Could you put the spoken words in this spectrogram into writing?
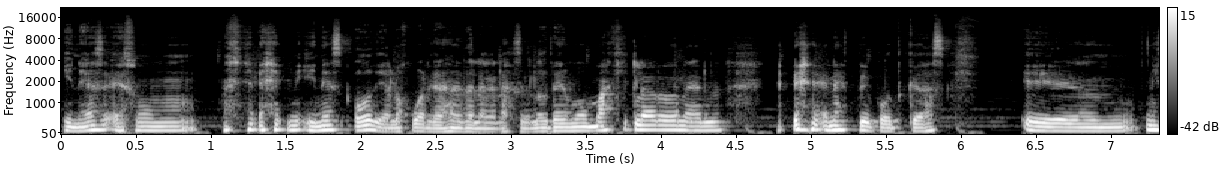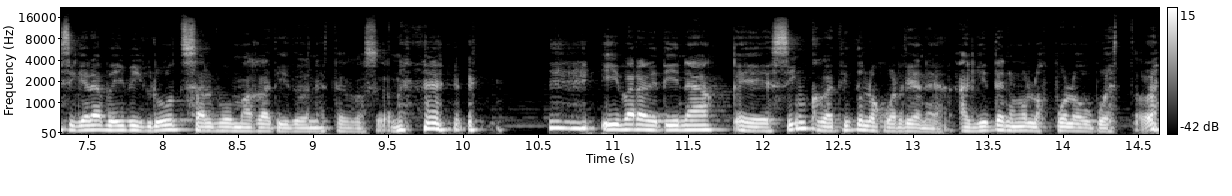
Inés es un. Inés odia a los Guardianes de la Galaxia, lo tenemos más que claro en, el, en este podcast. Eh, ni siquiera Baby Groot salvo más gatito en esta ocasión. y para Betina, eh, cinco gatitos los guardianes. Aquí tenemos los polos opuestos.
